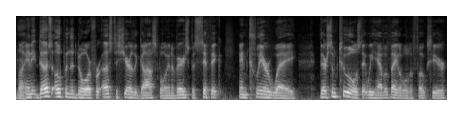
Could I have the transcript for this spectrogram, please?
yeah. uh, and it does open the door for us to share the gospel in a very specific and clear way. There's some tools that we have available to folks here.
